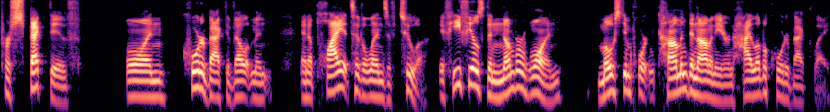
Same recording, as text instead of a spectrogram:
perspective on quarterback development and apply it to the lens of Tua. If he feels the number one most important common denominator in high level quarterback play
